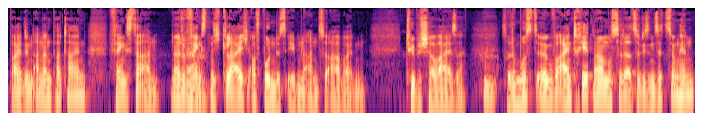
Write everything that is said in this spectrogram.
bei den anderen Parteien, fängst du an. Ne? Du fängst nicht gleich auf Bundesebene an zu arbeiten. Typischerweise. So, du musst irgendwo eintreten, dann musst du da zu diesen Sitzungen hin,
